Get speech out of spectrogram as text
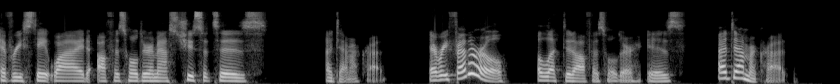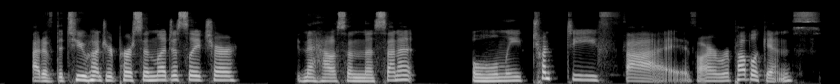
Every statewide office holder in Massachusetts is a Democrat. Every federal elected office holder is a Democrat. Out of the 200 person legislature in the House and the Senate, only 25 are Republicans.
